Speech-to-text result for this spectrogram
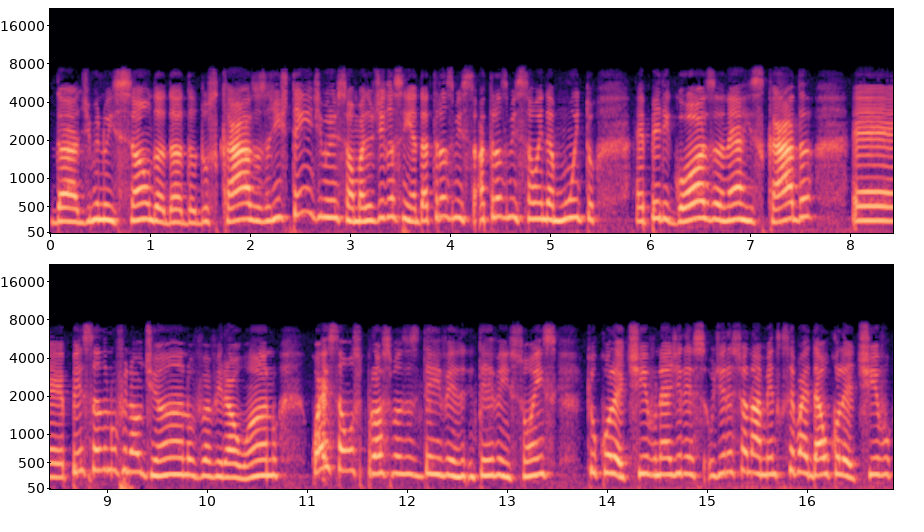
da diminuição da, da, dos casos. A gente tem diminuição, mas eu digo assim, a, da transmissão, a transmissão ainda é muito é, perigosa, né, arriscada. É, pensando no final de ano, vai virar o ano, quais são as próximas intervenções que o coletivo, né, o direcionamento que você vai dar ao coletivo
